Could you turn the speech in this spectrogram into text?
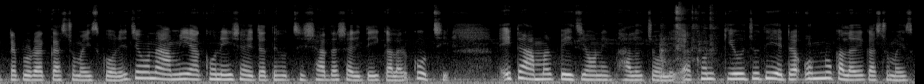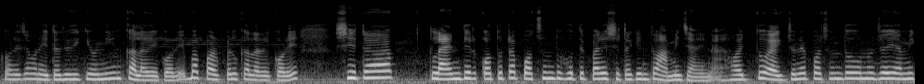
একটা প্রোডাক্ট কাস্টমাইজ করে। যেমন আমি এখন এই শাড়িটাতে হচ্ছে সাদা শাড়িতেই কালার করছি। এটা আমার পেজে অনেক ভালো চলে। এখন কেউ যদি এটা অন্য কালারে কাস্টমাইজ করে, যেমন এটা যদি কেউ নীল কালারে করে বা পার্পল কালারে করে, সেটা ক্লায়েন্টদের কতটা পছন্দ হতে পারে সেটা কিন্তু আমি জানি না। হয়তো একজনের পছন্দ অনুযায়ী আমি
